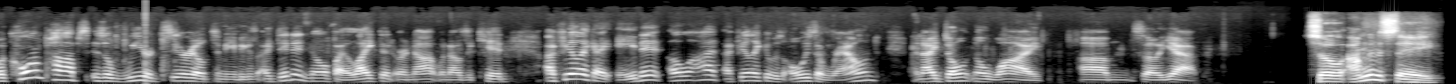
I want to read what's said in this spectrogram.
But Corn Pops is a weird cereal to me because I didn't know if I liked it or not when I was a kid. I feel like I ate it a lot. I feel like it was always around, and I don't know why. Um, so yeah, So I'm gonna say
